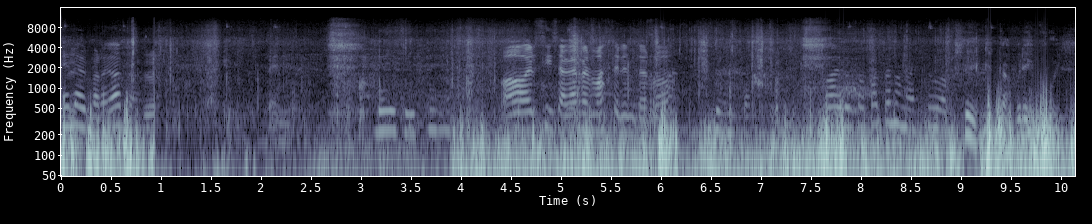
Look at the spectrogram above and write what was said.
Es la alpargata. Vamos a ver si se agarra el máster en terror. Ay, los zapatos no me ayudan. Sí, que está fresco ese.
